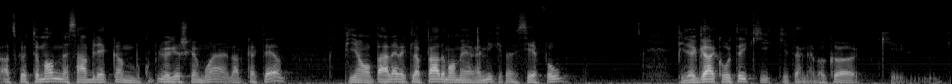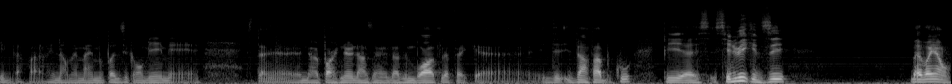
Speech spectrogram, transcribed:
En tout cas, tout le monde me semblait comme beaucoup plus riche que moi dans le cocktail. Puis on parlait avec le père de mon meilleur ami qui est un CFO. Puis le gars à côté qui, qui est un avocat qui, devait faire énormément. Il ne m'a pas dit combien, mais c'est un, un partner dans, un- dans une boîte. Là, fait que, euh, il, il devait en faire beaucoup. Puis euh, c'est lui qui dit ben voyons,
